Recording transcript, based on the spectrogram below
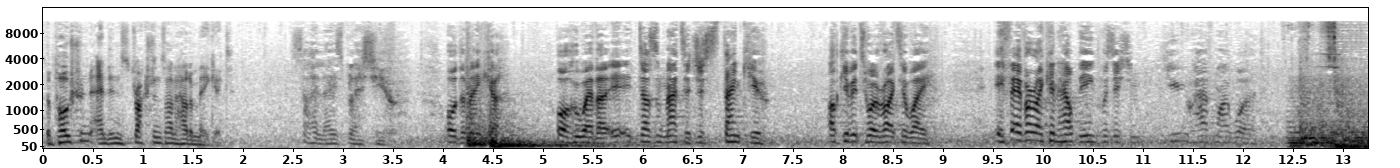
The potion and instructions on how to make it. Silas bless you. Or the Maker. Or whoever. It, it doesn't matter. Just thank you. I'll give it to her right away. If ever I can help the Inquisition, you have my word.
